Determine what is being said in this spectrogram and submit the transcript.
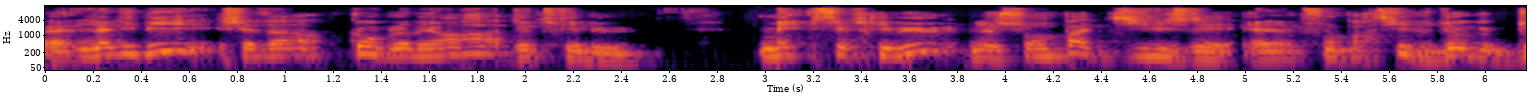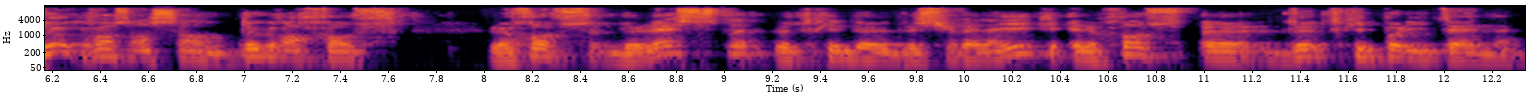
Euh, la Libye, c'est un conglomérat de tribus. Mais ces tribus ne sont pas divisées. Elles font partie de deux, deux grands ensembles, deux grands khofs. Le khof de l'Est, de, de, de Cyrénaïque, et le khof euh, de Tripolitaine.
